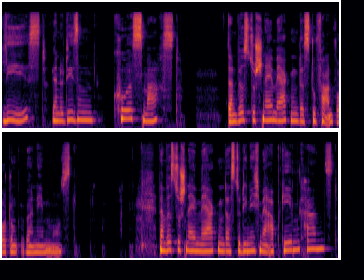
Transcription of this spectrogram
liest, wenn du diesen Kurs machst, dann wirst du schnell merken, dass du Verantwortung übernehmen musst. Dann wirst du schnell merken, dass du die nicht mehr abgeben kannst.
